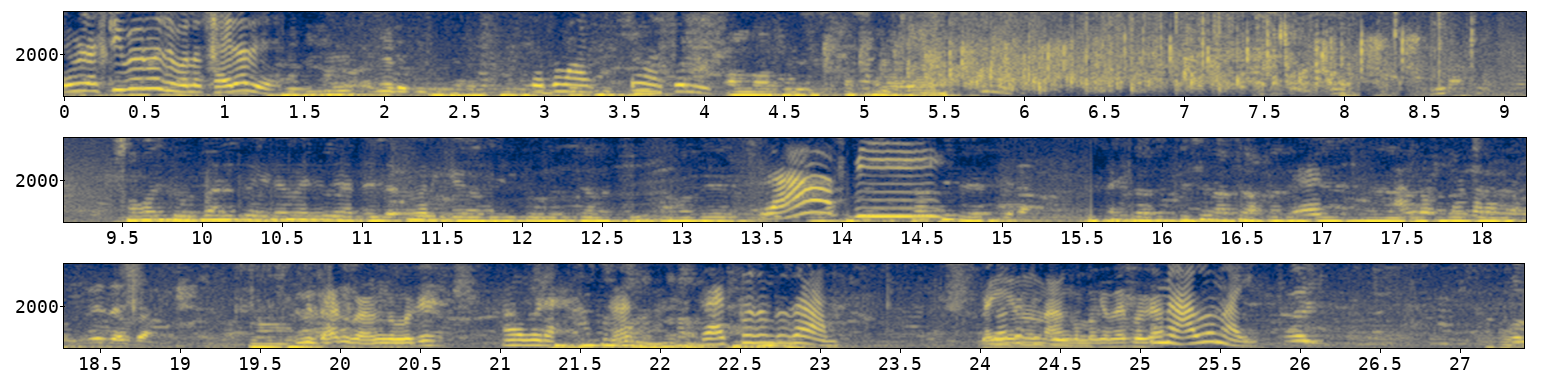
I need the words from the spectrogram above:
এবার টিভির মেঝে বলে ছাইড়া দে আল্লাহ হাফেজ আসসালামু আলাইকুম। সমাজকে অতিরিক্ত জানাচ্ছি আমাদের প্রেজেন্টেশন আছে দেখানোর তুমি রাত পর্যন্ত যাম। কোনো আলো নাই। কোন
